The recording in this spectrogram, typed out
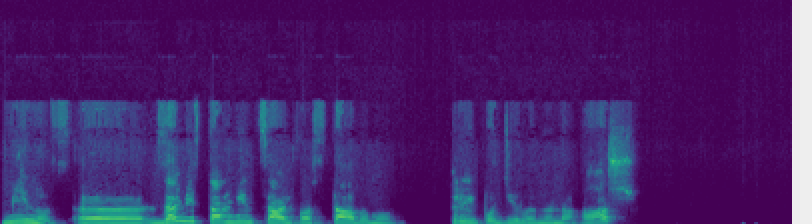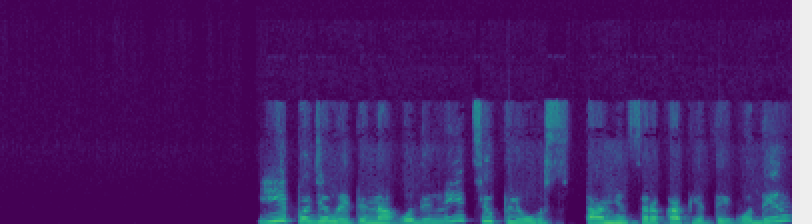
мінус, е, замість тангенс альфа ставимо 3 поділене на h, і поділити на одиницю плюс тангенс 45 1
